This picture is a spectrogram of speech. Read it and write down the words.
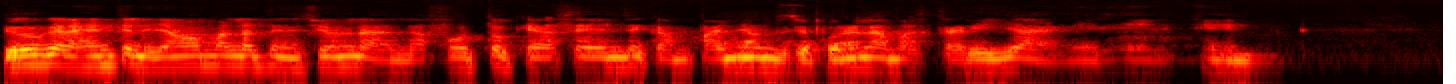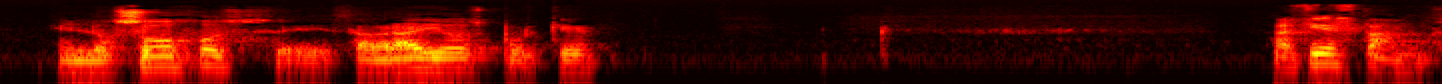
Yo creo que a la gente le llama más la atención la, foto que hace él de campaña donde se pone la mascarilla en, los ojos, eh, sabrá Dios por qué. Así estamos.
